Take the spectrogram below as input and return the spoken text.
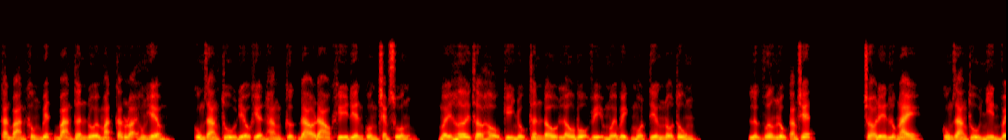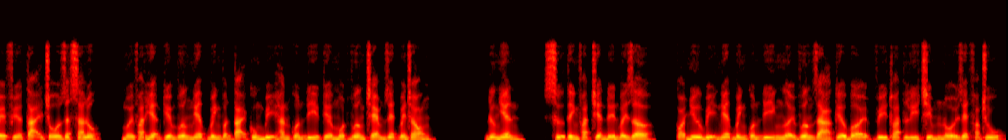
căn bản không biết bản thân đối mặt các loại hung hiểm, cùng giang thủ điều khiển hàng cực đao đao khí điên cuồng chém xuống, mấy hơi thở hậu kỳ nhục thân đầu lâu bộ vị mới bịch một tiếng nổ tung. Lực vương lục cám chết. Cho đến lúc này, cùng giang thủ nhìn về phía tại chỗ rất xa lúc, mới phát hiện kiếm vương niếp binh vẫn tại cùng bị hắn cuốn đi kia một vương chém giết bên trong. Đương nhiên, sự tình phát triển đến bây giờ coi như bị Niết binh cuốn đi người vương giả kia bởi vì thoát ly chìm nổi giết phạm chủ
